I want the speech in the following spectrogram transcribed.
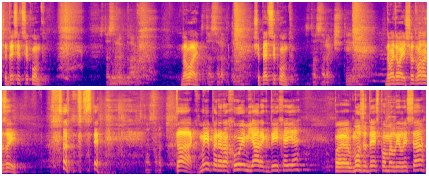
Ще 10 секунд. 142, Давай. 143, Ще 5 секунд. 144, Давай, давай, ще два рази. 144, Так, ми перерахуємо, Ярик дихає. Може, десь помилилися.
